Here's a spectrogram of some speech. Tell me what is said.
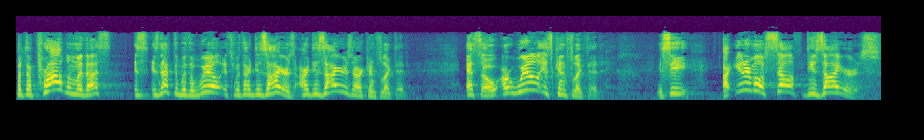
But the problem with us is, is not with the will, it's with our desires. Our desires are conflicted. And so our will is conflicted. You see, our innermost self desires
